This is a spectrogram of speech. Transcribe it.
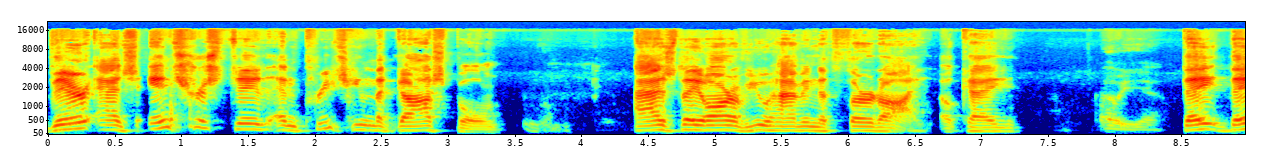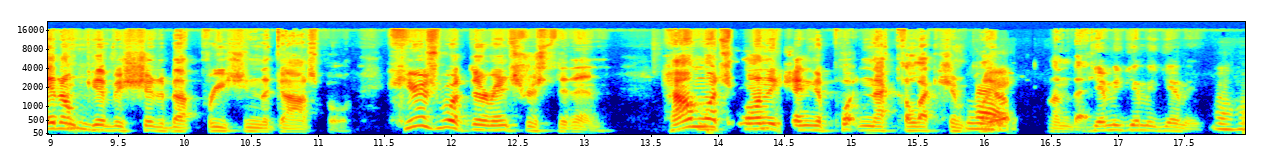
They're as interested in preaching the gospel as they are of you having a third eye. Okay, Oh yeah. they they don't give a shit about preaching the gospel. Here's what they're interested in: how much money can you put in that collection plate Right. on Sunday? Gimme, gimme, gimme. Mm-hmm.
